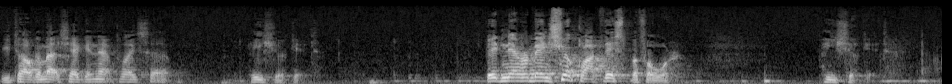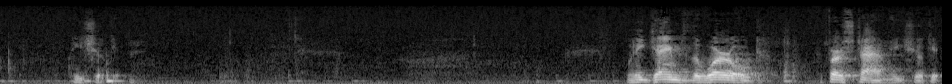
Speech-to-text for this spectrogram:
you talking about shaking that place up? He shook it. It'd never been shook like this before. He shook it. He shook it. When he came to the world the first time, he shook it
